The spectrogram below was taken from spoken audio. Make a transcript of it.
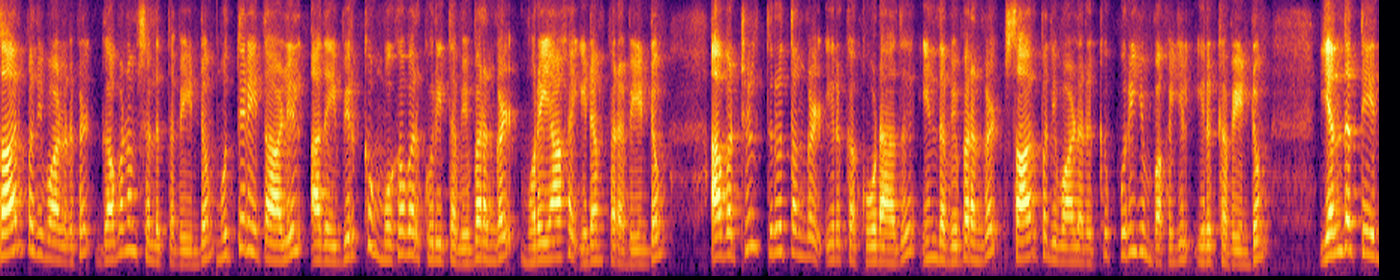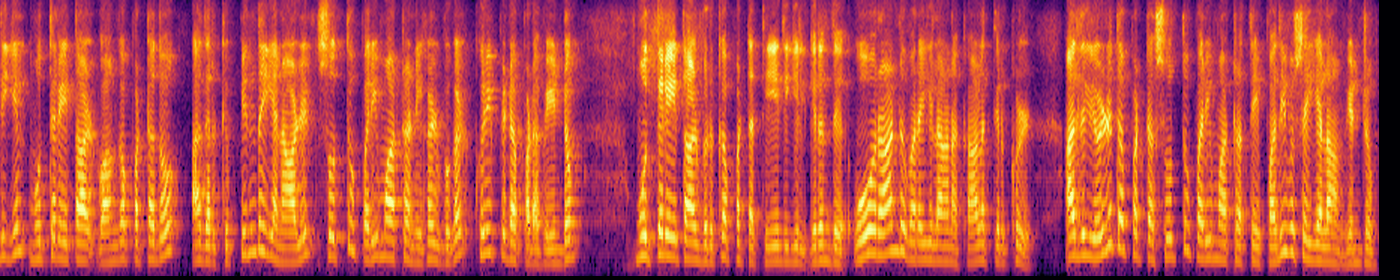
சார்பதிவாளர்கள் கவனம் செலுத்த வேண்டும். முத்திரை தாளில் அதை விற்கும் முகவர் குறித்த விவரங்கள் முறையாக இடம்பெற வேண்டும். அவற்றில் திருத்தங்கள் இருக்கக்கூடாது. இந்த விவரங்கள் சார்பதிவாளருக்கு புரியும் வகையில் இருக்க வேண்டும். எந்த தேதியில் முத்திரைத்தாள் வாங்கப்பட்டதோ அதற்கு பிந்தைய நாளில் சொத்து பரிமாற்ற நிகழ்வுகள் குறிப்பிடப்பட வேண்டும். முத்திரைத்தாள் விற்கப்பட்ட தேதியில் இருந்து ஓராண்டு வரையிலான காலத்திற்குள் அதில் எழுதப்பட்ட சொத்து பரிமாற்றத்தை பதிவு செய்யலாம் என்றும்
